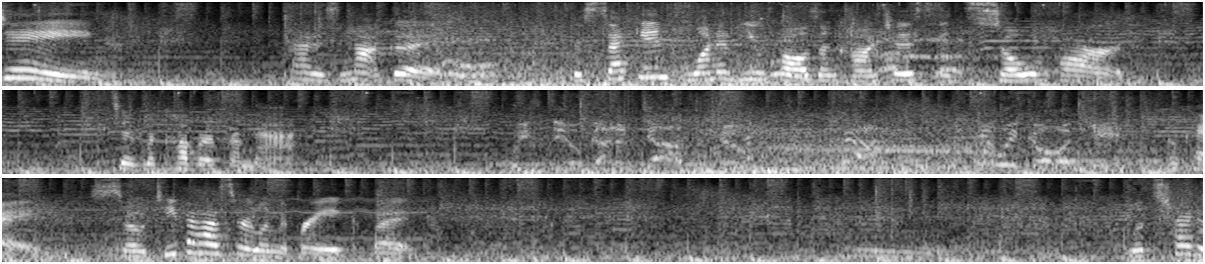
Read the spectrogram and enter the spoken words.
Dang. That is not good. The second one of you falls unconscious, it's so hard to recover from that. We still got a job to do. Here we go again. Okay, so Tifa has her limit break, but. Hmm. Let's try to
